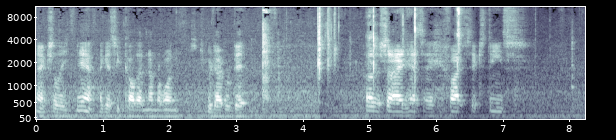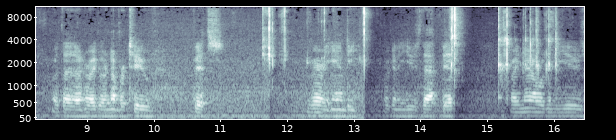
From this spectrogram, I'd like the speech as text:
actually yeah I guess you could call that number one screwdriver bit other side has a 5 16 with a regular number two bits very handy. We're going to use that bit. Right now we're going to use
